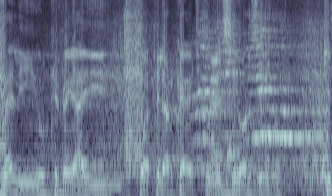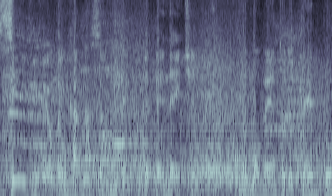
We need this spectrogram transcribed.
velhinho que vem aí com aquele arquétipo de senhorzinho que sim viveu uma encarnação independente do momento, do tempo.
